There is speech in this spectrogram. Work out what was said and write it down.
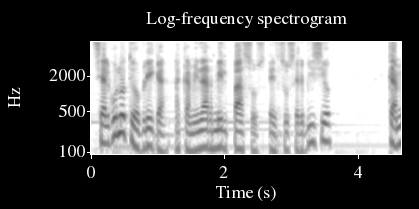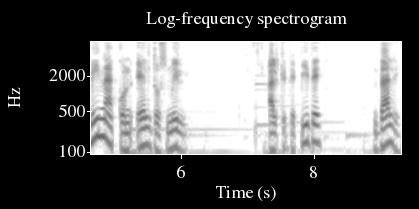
Si alguno te obliga a caminar mil pasos en su servicio, camina con él dos mil. Al que te pide, dale,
